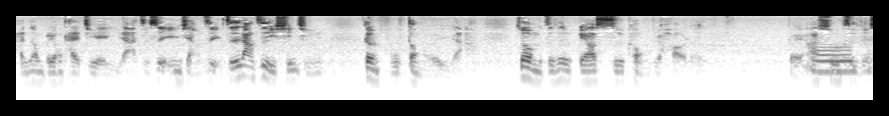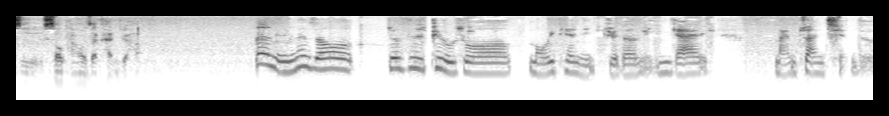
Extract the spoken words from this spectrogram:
盘中不用太介意啦，只是影响自己，只是让自己心情更浮动而已啊。所以我们只是不要失控就好了。对，啊数字就是收盘后再看就好。那你那时候就是，譬如说某一天，你觉得你应该蛮赚钱的，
